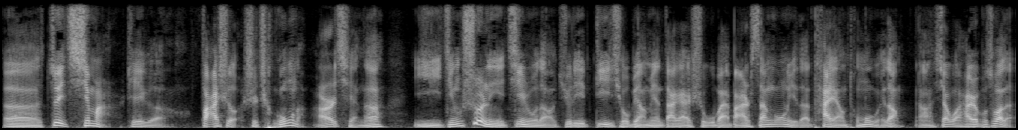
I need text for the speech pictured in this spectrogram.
呃，最起码这个发射是成功的，而且呢，已经顺利进入到距离地球表面大概是五百八十三公里的太阳同步轨道啊，效果还是不错的。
